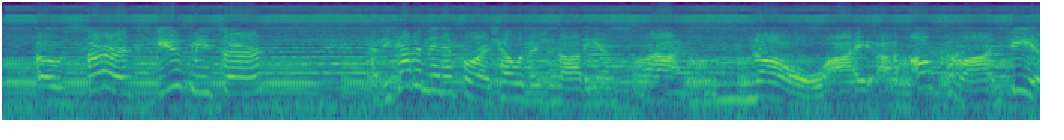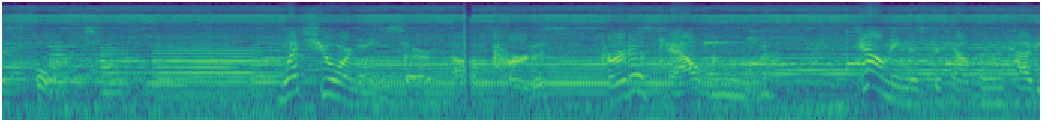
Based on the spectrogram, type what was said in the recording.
Oh, sir, excuse me, sir. Have you got a minute for our television audience? Uh, no, I. Uh, oh, come on, be a sport. What's your name, sir? Uh, Curtis. Curtis Calhoun. Tell me, Mr. Calhoun, how do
